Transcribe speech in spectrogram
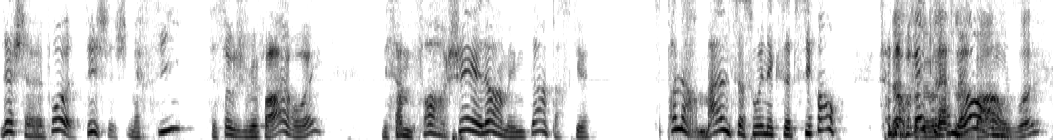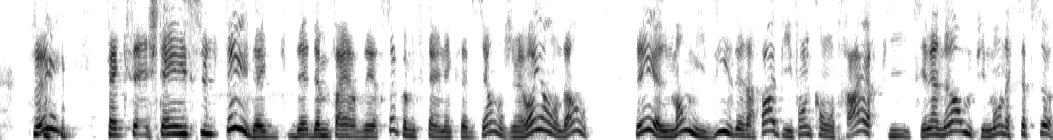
là, je savais pas, tu sais, merci, c'est ça que je veux faire, ouais. Mais ça me fâchait, là, en même temps, parce que c'est pas normal que ça soit une exception. Ça devrait être la norme. Tu sais, fait que j'étais insulté de, me faire dire ça comme si c'était une exception. Je dis, mais voyons donc. Tu sais, le monde, ils disent des affaires, puis ils font le contraire, puis c'est la norme, puis le monde accepte ça.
